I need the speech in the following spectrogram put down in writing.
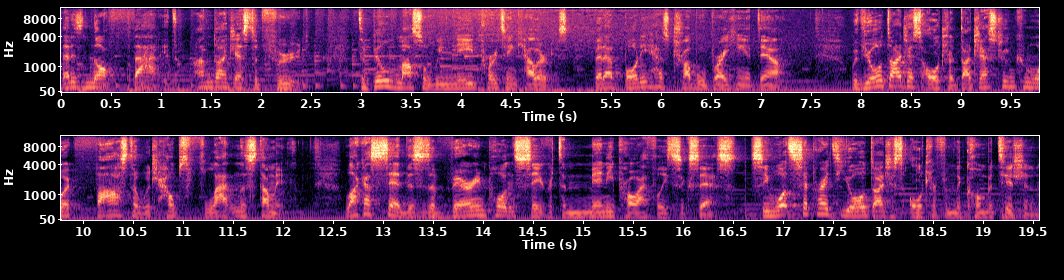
That is not fat, it's undigested food. To build muscle, we need protein calories, but our body has trouble breaking it down. With your Digest Ultra, digestion can work faster, which helps flatten the stomach. Like I said, this is a very important secret to many pro athletes' success. See, what separates your Digest Ultra from the competition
